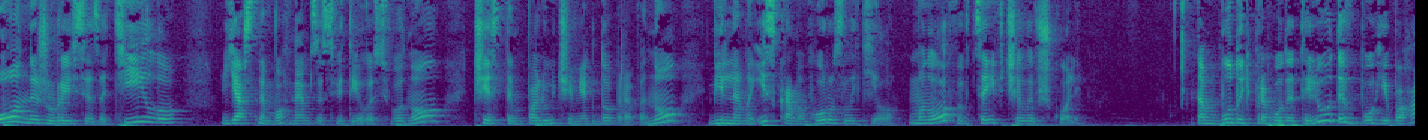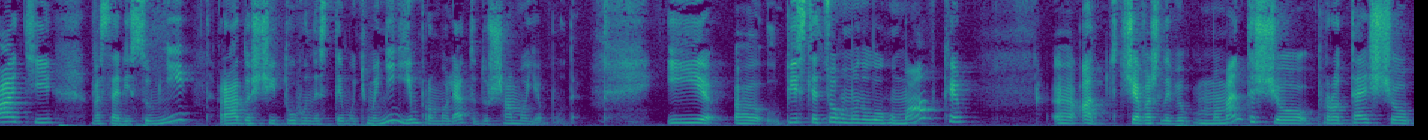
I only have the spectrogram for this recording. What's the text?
О, не журися за тіло, ясним вогнем засвітилось воно, чистим палючим, як добре вино, вільними іскрами вгору злетіло. Монолог ви в цей вчили в школі. Там будуть приходити люди, в богі багаті, веселі сумні, радощі й тугу нестимуть мені, їм промовляти душа моя буде. І е, після цього монологу мавки. Е, а ще важливі моменти, що про те, що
